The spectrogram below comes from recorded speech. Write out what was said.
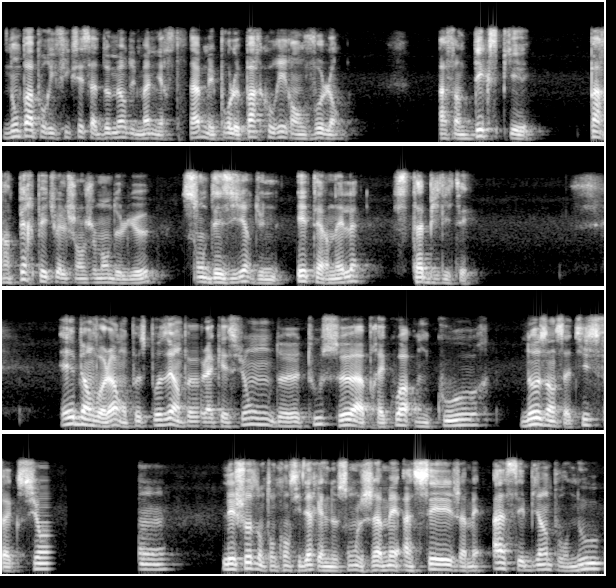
non pas pour y fixer sa demeure d'une manière stable, mais pour le parcourir en volant, afin d'expier, par un perpétuel changement de lieu, son désir d'une éternelle stabilité. Et eh bien voilà, on peut se poser un peu la question de tout ce après quoi on court, nos insatisfactions, les choses dont on considère qu'elles ne sont jamais assez, jamais assez bien pour nous,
